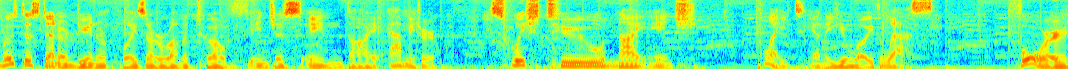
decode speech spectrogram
Most standard dinner plates are around 12 inches in diameter. Switch to 9 inch plate and you will eat less. 4.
